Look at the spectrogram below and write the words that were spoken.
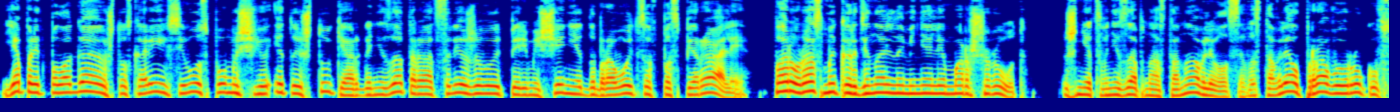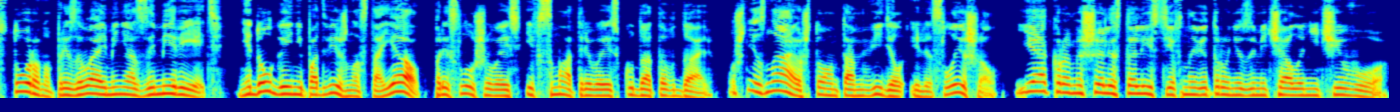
Я предполагаю, что, скорее всего, с помощью этой штуки организаторы отслеживают перемещение добровольцев по спирали. Пару раз мы кардинально меняли маршрут. Жнец внезапно останавливался, выставлял правую руку в сторону, призывая меня замереть. Недолго и неподвижно стоял, прислушиваясь и всматриваясь куда-то вдаль. Уж не знаю, что он там видел или слышал. Я, кроме шелеста листьев на ветру, не замечала ничего.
